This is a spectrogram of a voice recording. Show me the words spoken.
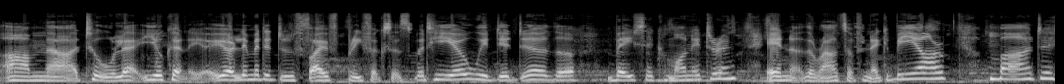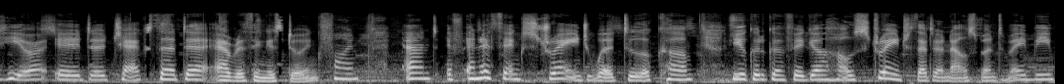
um, uh, tool, you can you're limited to five prefixes. But here we did uh, the basic monitoring in the routes of NIC.br, but here it uh, checks that uh, everything is doing fine. And if anything strange were to occur, you could configure how strange that announcement may be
